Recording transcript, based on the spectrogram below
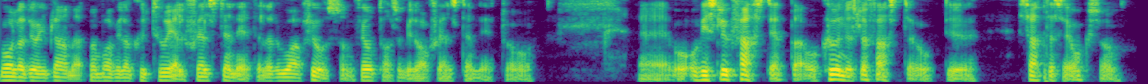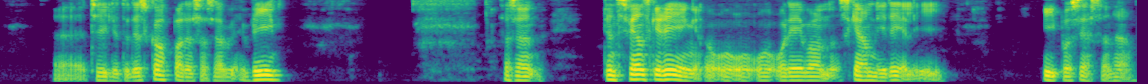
bollar då ibland med att man bara vill ha kulturell självständighet eller det var få som, fåtal som vill ha självständighet. Och, eh, och, och, vi slog fast detta och kunde slå fast det och det satte sig också eh, tydligt och det skapade så att säga, vi så att säga, den svenska regeringen och, och, och det var en skamlig del i, i processen här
